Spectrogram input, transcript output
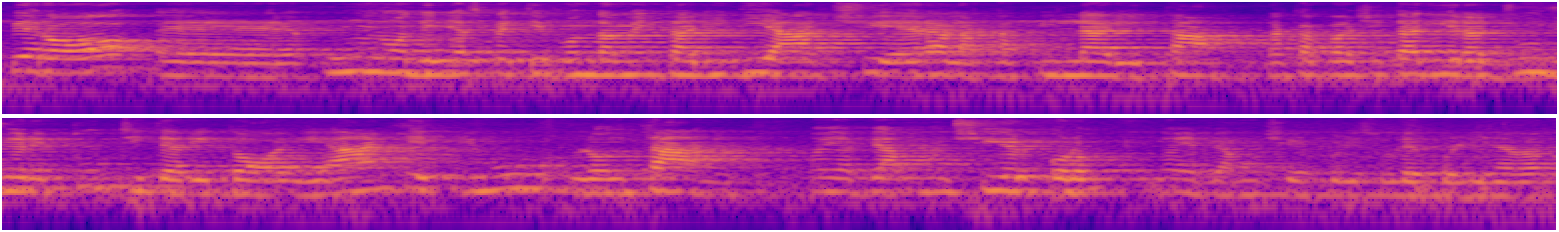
Però eh, uno degli aspetti fondamentali di Arci era la capillarità, la capacità di raggiungere tutti i territori, anche più lontani. Noi abbiamo un circolo, noi abbiamo circoli sulle colline, vabbè.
